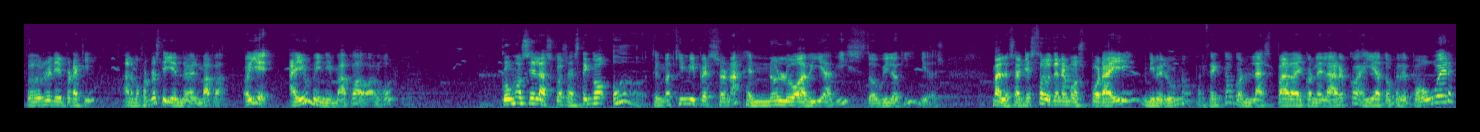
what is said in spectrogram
¿Podemos venir por aquí? A lo mejor no estoy yendo del mapa Oye, ¿hay un minimapa o algo? ¿Cómo sé las cosas? Tengo... Oh, tengo aquí mi personaje No lo había visto, biloquillos Vale, o sea que esto lo tenemos por ahí Nivel 1, perfecto Con la espada y con el arco Ahí a tope de power.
